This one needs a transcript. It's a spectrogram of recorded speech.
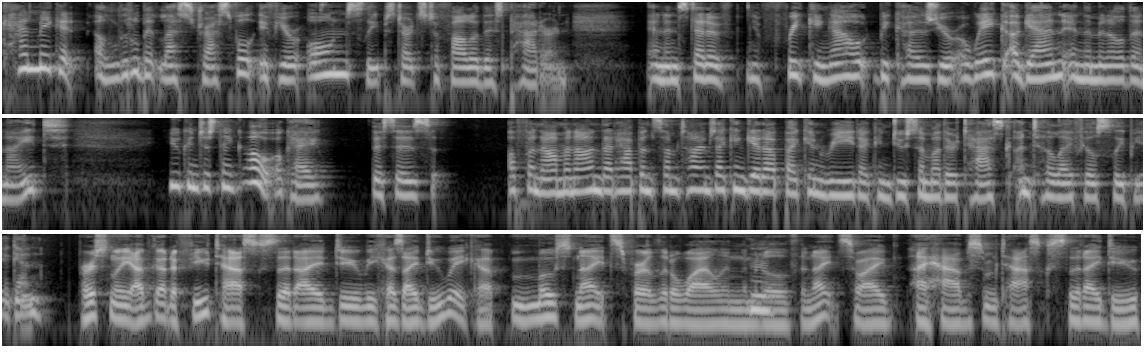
can make it a little bit less stressful if your own sleep starts to follow this pattern. And instead of you know, freaking out because you're awake again in the middle of the night, you can just think, oh, okay, this is a phenomenon that happens sometimes. I can get up, I can read, I can do some other task until I feel sleepy again. Personally, I've got a few tasks that I do because I do wake up most nights for a little while in the mm. middle of the night. So I, I have some tasks that I do.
